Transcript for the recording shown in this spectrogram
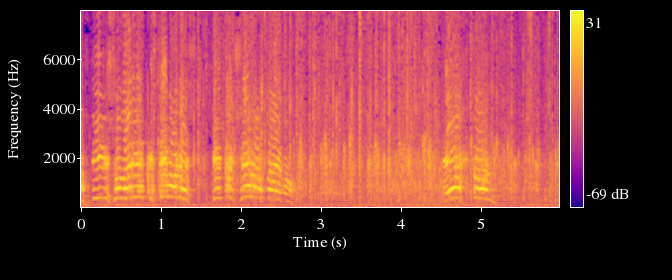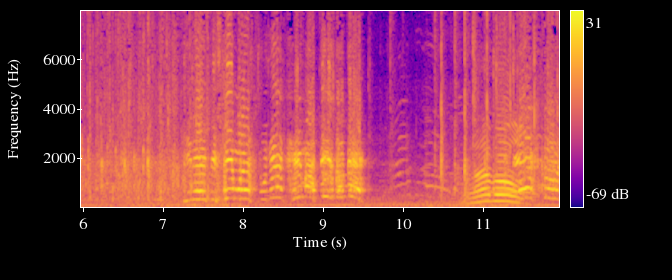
Αυτοί είναι οι σοβαροί επιστήμονες και τα ξέρω αυτά εγώ. Έκτον, είναι επιστήμονες που δεν χρηματίζονται. Μπράβο. Έκτον,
